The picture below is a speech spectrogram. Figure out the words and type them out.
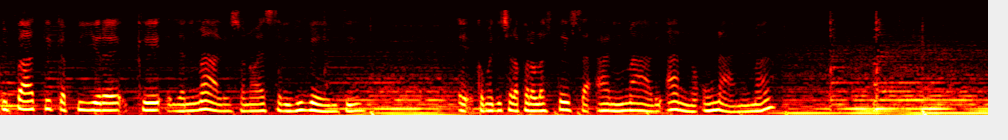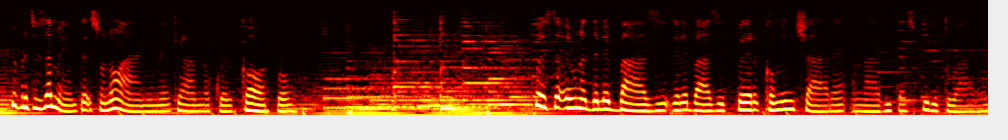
Infatti capire che gli animali sono esseri viventi e come dice la parola stessa animali hanno un'anima, più precisamente sono anime che hanno quel corpo questa è una delle basi, delle basi per cominciare la vita spirituale.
